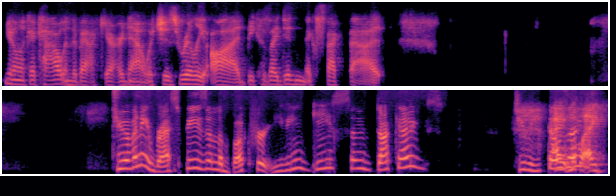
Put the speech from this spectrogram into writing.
you know, like a cow in the backyard now, which is really odd because I didn't expect that. Do you have any recipes in the book for eating geese and duck eggs? Do you eat I, those well. I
